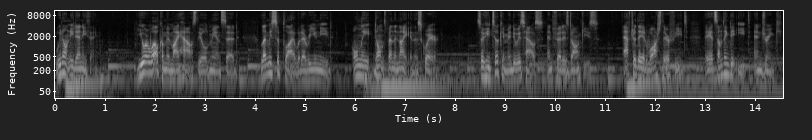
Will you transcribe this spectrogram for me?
We don't need anything. You are welcome in my house, the old man said. Let me supply whatever you need. Only don't spend the night in the square. So he took him into his house and fed his donkeys. After they had washed their feet, they had something to eat and drink.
